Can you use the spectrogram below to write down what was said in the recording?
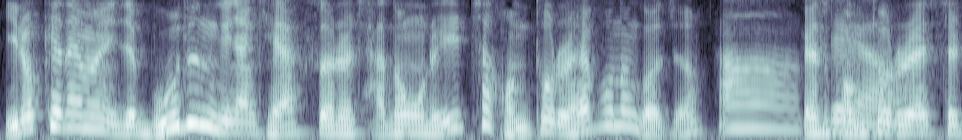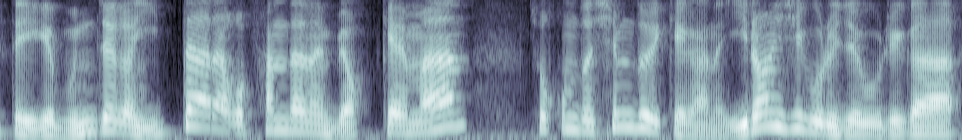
이렇게 되면 이제 모든 그냥 계약서를 자동으로 1차 검토를 해보는 거죠. 아, 그래서 그래요. 검토를 했을 때 이게 문제가 있다라고 판단을 몇 개만 조금 더 심도 있게 가는 이런 식으로 이제 우리가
